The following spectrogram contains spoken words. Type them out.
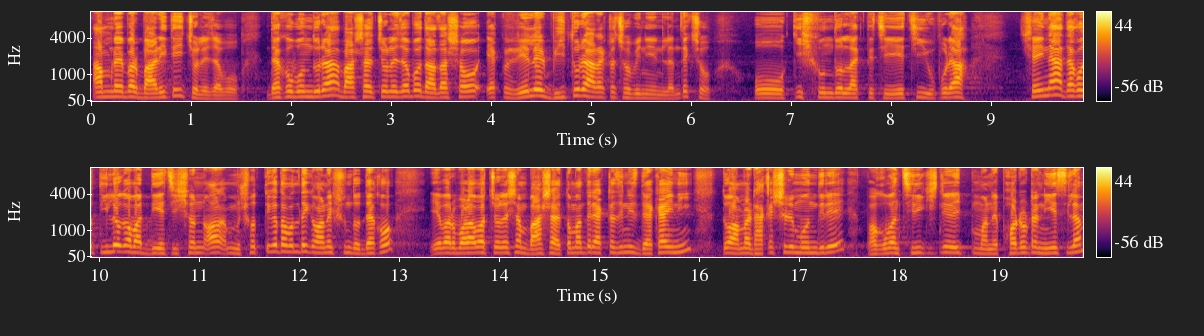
আমরা এবার বাড়িতেই চলে যাব। দেখো বন্ধুরা, বাসায় চলে যাব দাদা সহ এক রেলের ভিতরে আর একটা ছবি নিয়ে নিলাম, দেখছ? ও কি সুন্দর লাগতেছে এচি উপরে, আহ! সেই না, দেখো তিলক আবার দিয়েছি। সত্যি কথা বলতে কি অনেক সুন্দর। দেখো, এবার বরাবর চলে এসলাম বাসায়। তোমাদের একটা জিনিস দেখাইনি, তো আমরা ঢাকেশ্বরী মন্দিরে ভগবান শ্রীকৃষ্ণের এই মানে ফটোটা নিয়েছিলাম।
